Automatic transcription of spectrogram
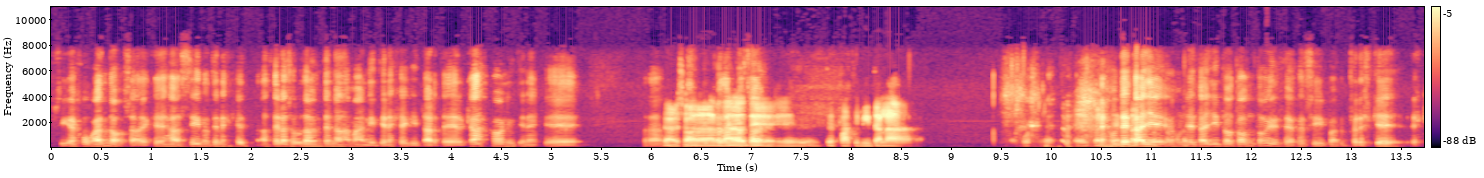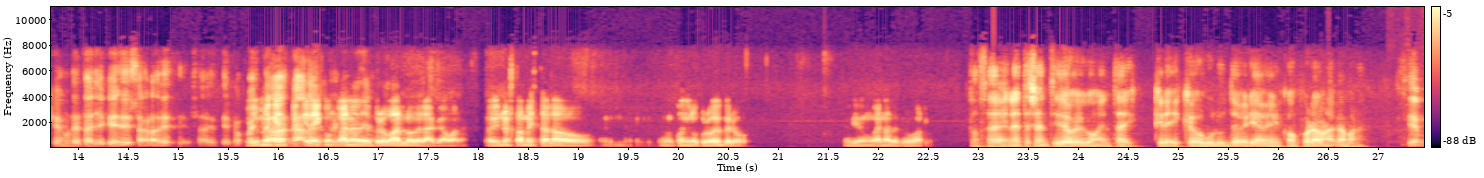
sigues jugando. O sea, es que es así, no tienes que hacer absolutamente nada más, ni tienes que quitarte el casco, ni tienes que... o sea, Claro, eso a la larga te facilita la... pues, el Es un detalle, es un detallito tonto y dices, sí, pero es que es que es un detalle que desagradece. O sea, es decir, no Yo me quedé, nada, quedé con ganas de comillas. probar lo de la cámara. Eh, No estaba instalado eh, cuando lo probé, pero me quedé con ganas de probarlo. Entonces, en este sentido que comentáis, ¿creéis que Oculus debería haber incorporado una cámara? 100%.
